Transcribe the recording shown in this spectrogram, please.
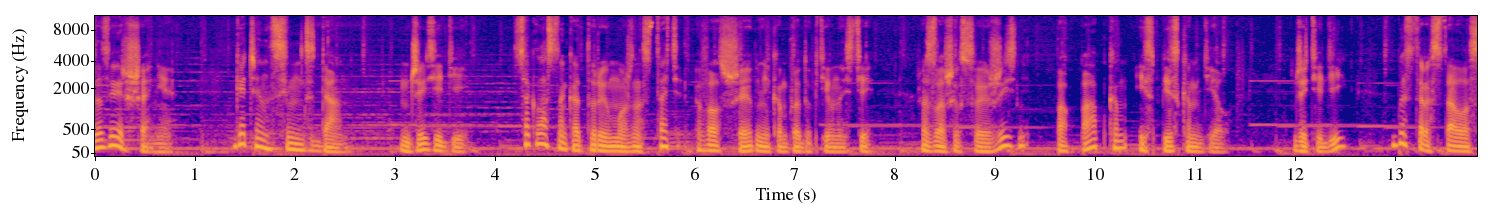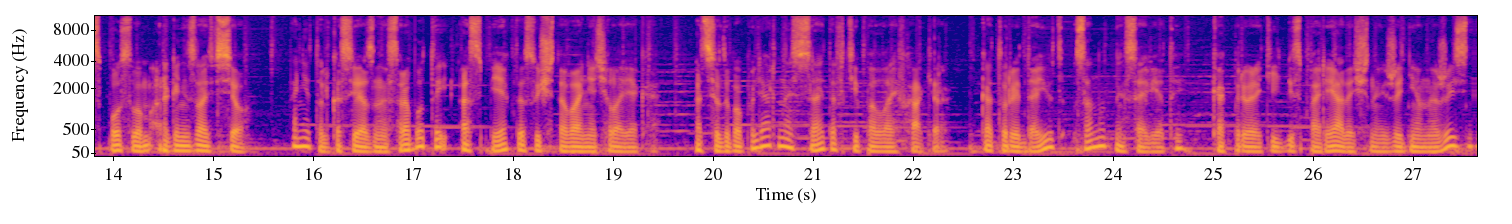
до завершения» Getting Things Done, GTD, согласно которой можно стать волшебником продуктивности, разложив свою жизнь по папкам и спискам дел. GTD быстро стала способом организовать все, не только связанные с работой аспекты существования человека. Отсюда популярность сайтов типа Lifehacker, которые дают занудные советы – как превратить беспорядочную ежедневную жизнь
